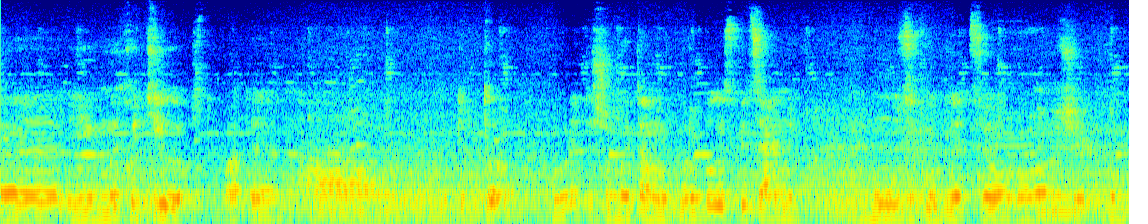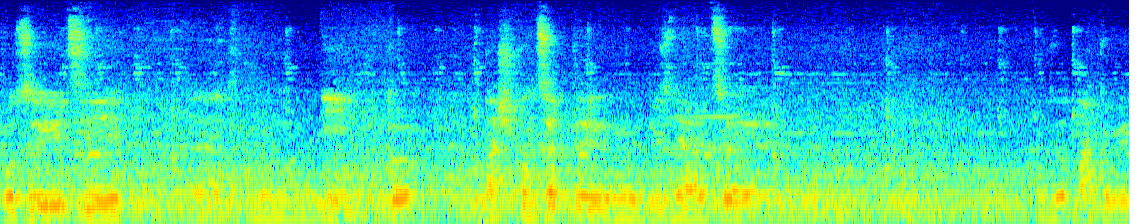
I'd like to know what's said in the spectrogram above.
Е, І ми хотіли виступати на тобто говорити, що ми там робили спеціальну музику для цього, чи композиції. Е, Ні, тобто наші концерти не відрізняються вони однакові,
